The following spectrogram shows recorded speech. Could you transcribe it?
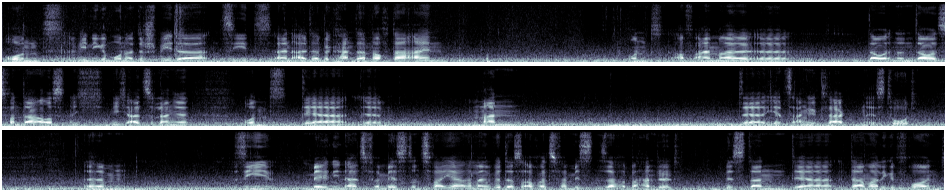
Und wenige Monate später zieht ein alter Bekannter noch da ein. Und auf einmal äh, dauert, dann dauert es von da aus nicht, nicht allzu lange. Und der äh, Mann der jetzt Angeklagten ist tot. Ähm, sie melden ihn als vermisst und zwei Jahre lang wird das auch als Vermisstensache behandelt, bis dann der damalige Freund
